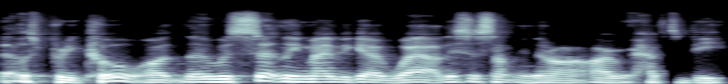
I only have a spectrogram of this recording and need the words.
that was pretty cool. I, it was certainly made me go, wow, this is something that I, I, have to be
